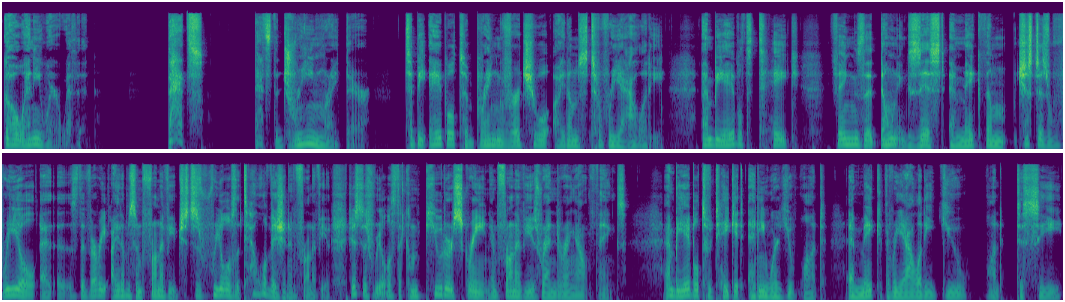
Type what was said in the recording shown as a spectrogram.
go anywhere with it. That's that's the dream right there. To be able to bring virtual items to reality and be able to take things that don't exist and make them just as real as the very items in front of you, just as real as the television in front of you, just as real as the computer screen in front of you is rendering out things, and be able to take it anywhere you want and make the reality you want to see,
